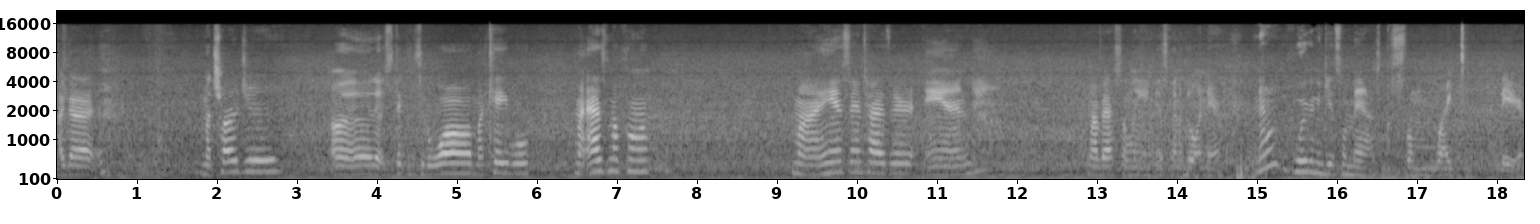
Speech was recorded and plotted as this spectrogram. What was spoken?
I got my charger uh, that's sticking to the wall, my cable, my asthma pump, my hand sanitizer, and my Vaseline is gonna go in there. Now we're gonna get some masks from right there.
